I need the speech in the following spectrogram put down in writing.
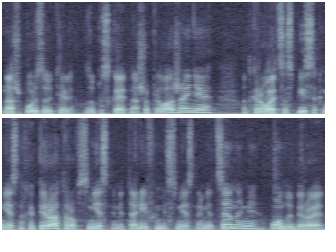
наш пользователь запускает наше приложение, открывается список местных операторов с местными тарифами, с местными ценами, он выбирает,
